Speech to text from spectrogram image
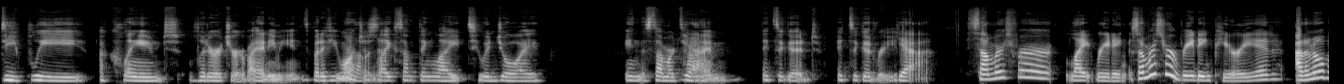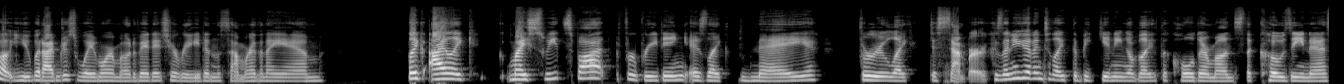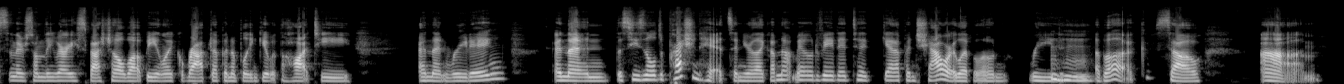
deeply acclaimed literature by any means. But if you want No, just no. like something light to enjoy in the summertime, it's a good it's a good read. Yeah. Summer's for light reading. Summer's for reading, period. I don't know about you, but I'm just way more motivated to read in the summer than I am. Like, I like my sweet spot for reading is like May through like December. Cause then you get into like the beginning of like the colder months, the coziness, and there's something very special about being like wrapped up in a blanket with a hot tea and then reading. And then the seasonal depression hits, and you're like, I'm not motivated to get up and shower, let alone read Mhm. a book. So, um,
